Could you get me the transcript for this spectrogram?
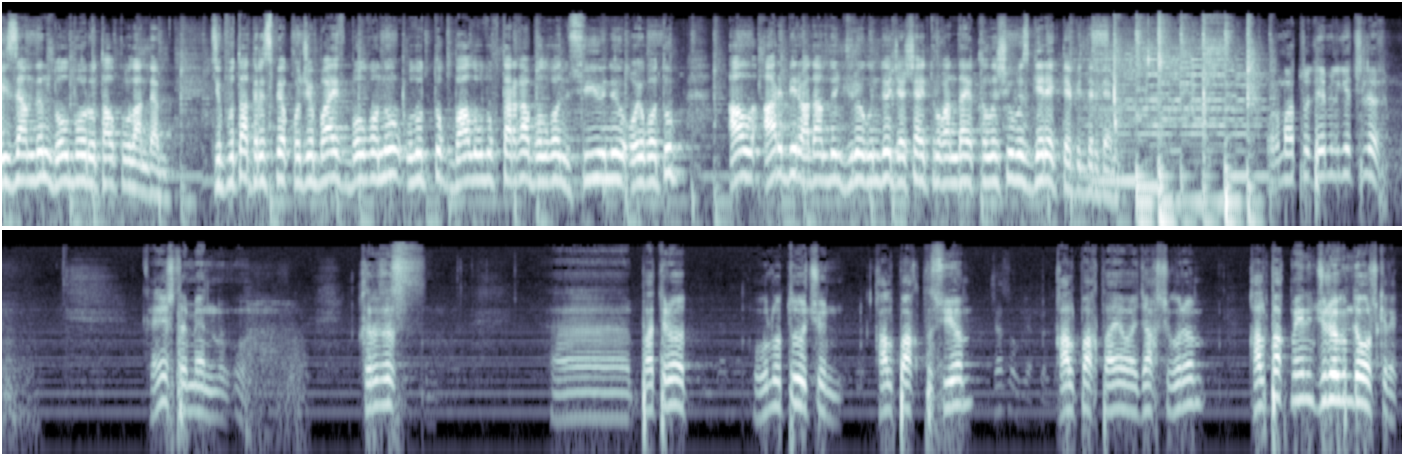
мыйзамдын долбоору талкууланды депутат рыспек кожобаев болгону улуттук баалуулуктарга болгон сүйүүнү ойготуп ал ар бир адамдын жүрөгүндө жашай тургандай кылышыбыз керек деп билдирди урматтуу демилгечилер конечно мен кыргыз патриот улуту үчүн калпакты сүйөм калпакты аябай жакшы көрөм калпак менин жүрөгүмдө болуш керек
